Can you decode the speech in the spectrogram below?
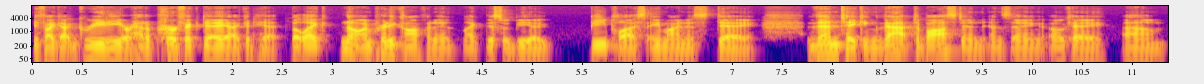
if I got greedy or had a perfect day I could hit. But like, no, I'm pretty confident like this would be a B plus, A minus day then taking that to Boston and saying, okay, um,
